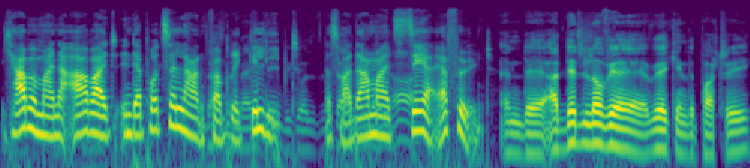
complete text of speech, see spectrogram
Ich habe meine Arbeit in der Porzellanfabrik geliebt. Das war damals sehr erfüllend. And uh, I did in the pottery.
